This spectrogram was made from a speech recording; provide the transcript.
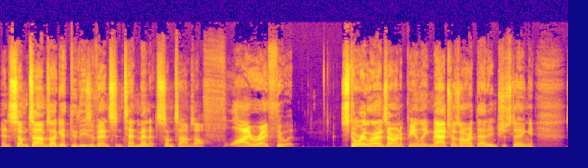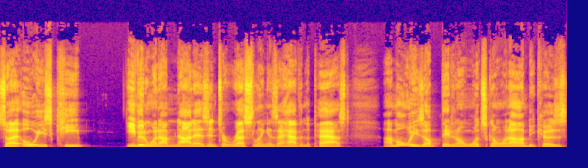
And sometimes I'll get through these events in 10 minutes. Sometimes I'll fly right through it. Storylines aren't appealing, matches aren't that interesting. So I always keep, even when I'm not as into wrestling as I have in the past, I'm always updated on what's going on because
